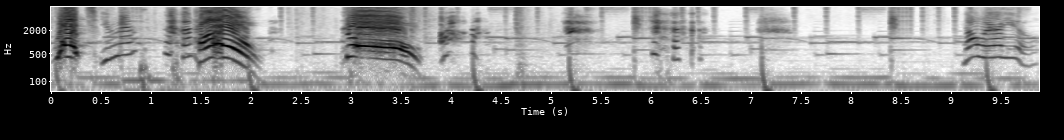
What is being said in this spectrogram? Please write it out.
What? You missed? How? No! no, where are you?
